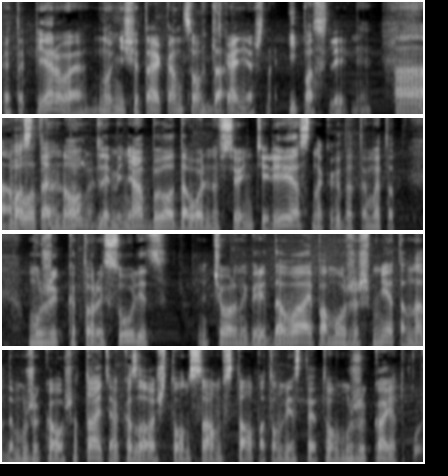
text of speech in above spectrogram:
Это первая, ну, не считая концовки, Да. конечно, и последняя. А, в вот остальном для меня было довольно все интересно, когда там этот мужик, который с улиц, черный говорит, давай, поможешь мне, там надо мужика ушатать, а оказалось, что он сам встал потом вместо этого мужика, я такой,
